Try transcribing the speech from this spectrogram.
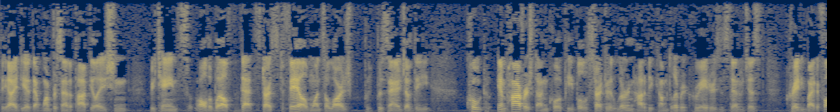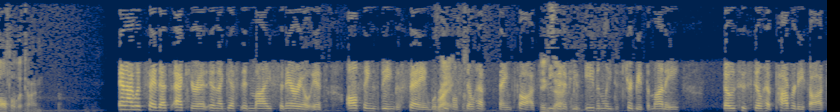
The idea that 1% of the population retains all the wealth, that starts to fail once a large percentage of the quote impoverished unquote people start to learn how to become deliberate creators instead of just creating by default all the time. And I would say that's accurate. And I guess in my scenario, it's all things being the same, where Right. people still have the same thoughts. Even if you evenly distribute the money, those who still have poverty thoughts,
